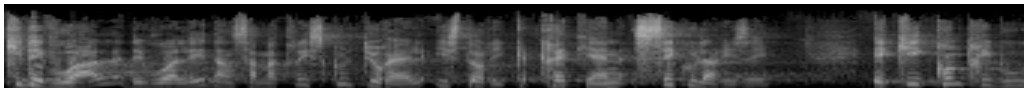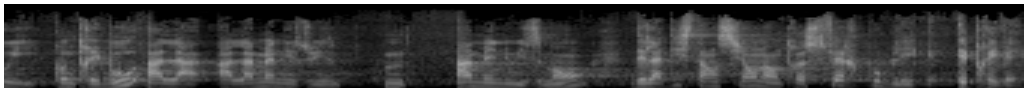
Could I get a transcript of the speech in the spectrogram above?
qui dévoile, dévoilé dans sa matrice culturelle, historique, chrétienne, sécularisée, et qui contribue, contribue à l'aménuisement de la distinction entre sphère publique et privée.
